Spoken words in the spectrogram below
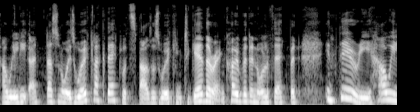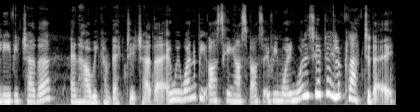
How we leave, it doesn't always work like that with spouses working together and COVID and all of that. But in theory, how we leave each other and how we come back to each other. And we want to be asking our spouse every morning, what does your day look like today?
